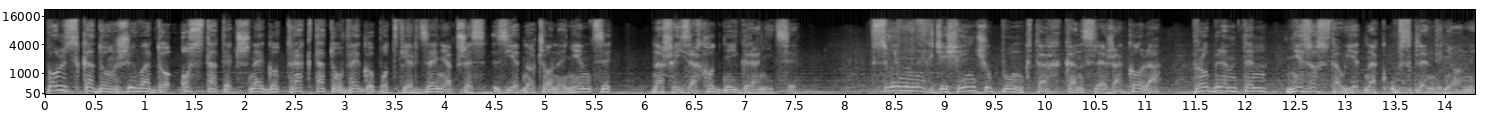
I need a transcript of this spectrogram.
Polska dążyła do ostatecznego traktatowego potwierdzenia przez Zjednoczone Niemcy naszej zachodniej granicy. W słynnych dziesięciu punktach kanclerza Kohla problem ten nie został jednak uwzględniony.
